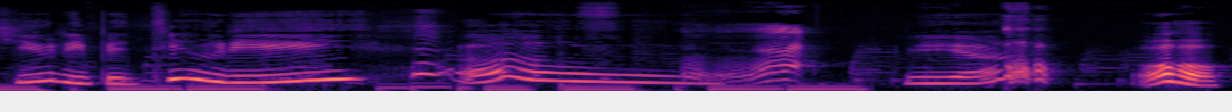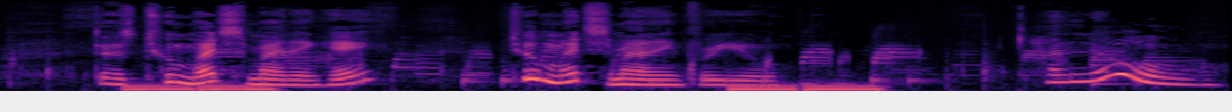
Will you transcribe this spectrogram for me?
Cutie patootie. Oh. Yeah. Oh, there's too much smiling, hey? Too much smiling for you. Hello.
